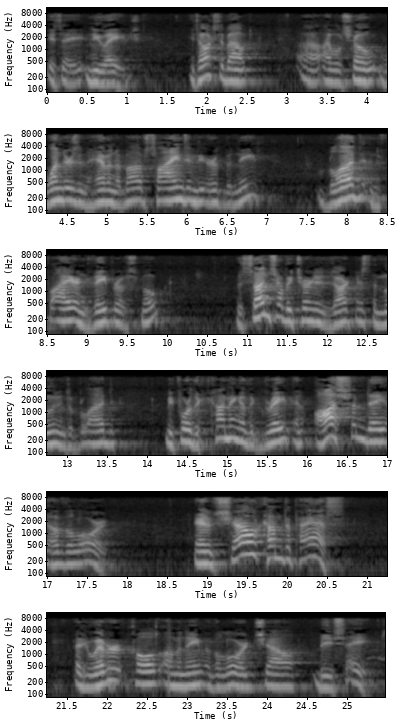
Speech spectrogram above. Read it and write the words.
it's a new age. He talks about, uh, I will show wonders in heaven above, signs in the earth beneath, blood and fire and vapor of smoke. The sun shall be turned into darkness, the moon into blood, before the coming of the great and awesome day of the Lord. And it shall come to pass that whoever calls on the name of the Lord shall be saved.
